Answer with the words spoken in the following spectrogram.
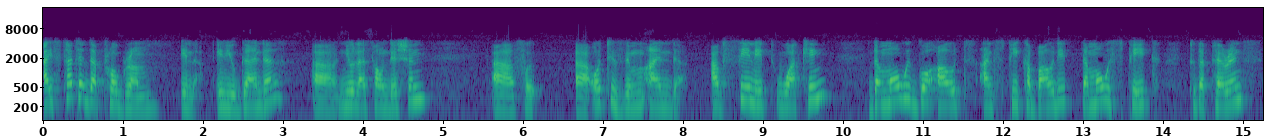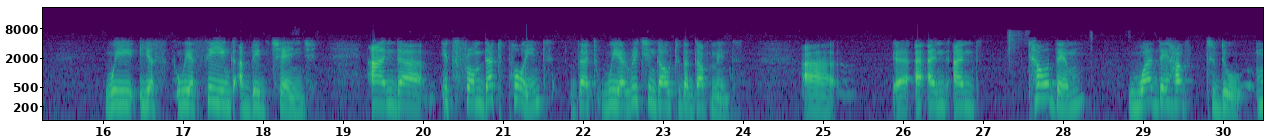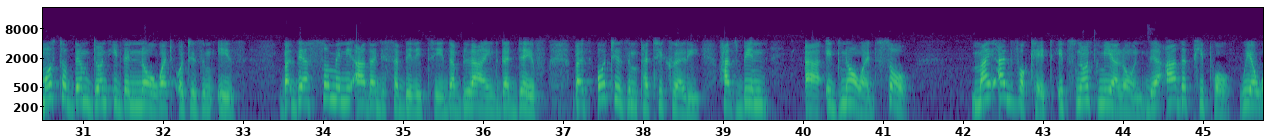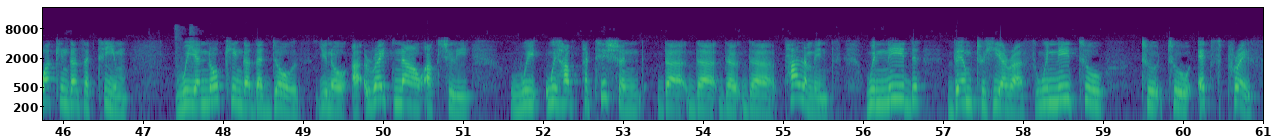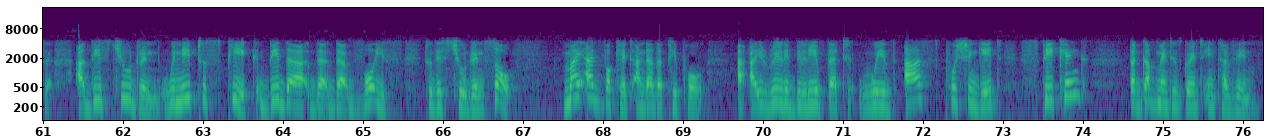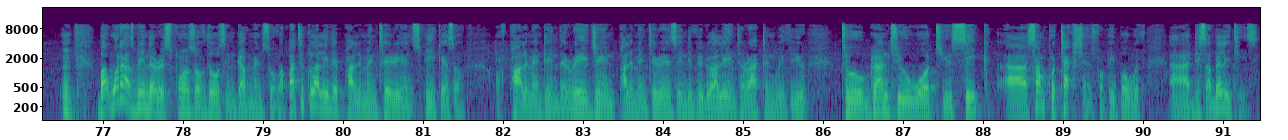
I started a program in, in Uganda, uh, New Life Foundation, uh, for uh, autism, and I've seen it working. The more we go out and speak about it, the more we speak to the parents, we, yes, we are seeing a big change. And uh, it's from that point that we are reaching out to the government uh, uh, and, and tell them what they have to do. Most of them don't even know what autism is. But there are so many other disabilities, the blind, the deaf, but autism particularly has been uh, ignored. So my advocate, it's not me alone. There are other people. We are working as a team. We are knocking at the doors. You know, uh, right now, actually, we, we have petitioned the, the, the, the parliament. We need them to hear us. We need to, to, to express uh, these children. We need to speak, be the, the, the voice to these children. So my advocate and other people, I really believe that with us pushing it, speaking, the government is going to intervene. Mm. But what has been the response of those in government so far, particularly the parliamentarian speakers of, of parliament in the region, parliamentarians individually interacting with you to grant you what you seek, uh, some protections for people with uh, disabilities?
